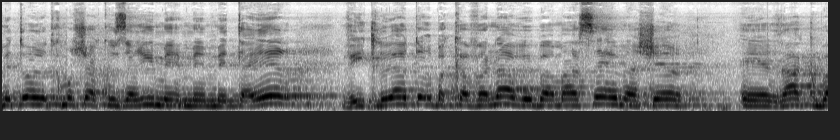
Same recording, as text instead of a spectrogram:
מתוארת כמו שהכוזרי מתאר והיא תלויה יותר בכוונה ובמעשה מאשר אה, רק ב...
